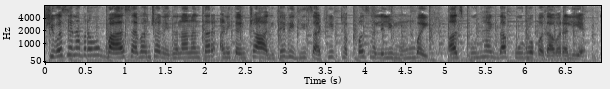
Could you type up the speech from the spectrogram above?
शिवसेना प्रमुख बाळासाहेबांच्या निधनानंतर आणि त्यांच्या अंत्यविधीसाठी ठप्प झालेली मुंबई आज पुन्हा एकदा पूर्वपदावर आली आहे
